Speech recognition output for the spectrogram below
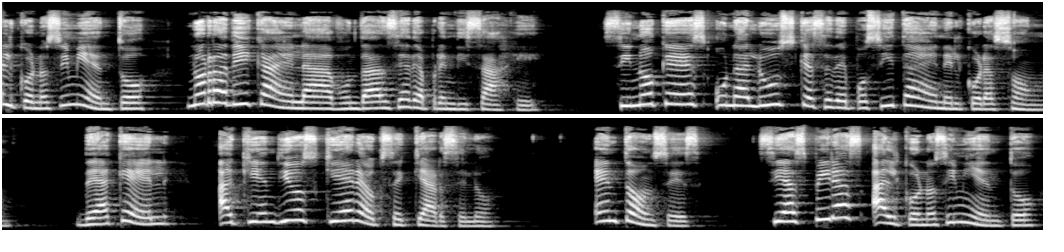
El conocimiento no radica en la abundancia de aprendizaje, sino que es una luz que se deposita en el corazón de aquel a quien Dios quiere obsequiárselo. Entonces, si aspiras al conocimiento,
